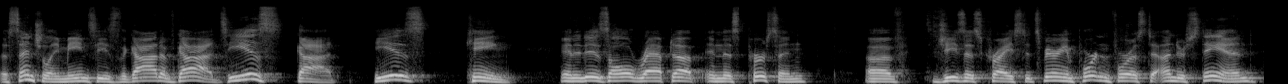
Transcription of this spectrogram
essentially means he's the God of gods. He is God, he is king. And it is all wrapped up in this person of Jesus Christ. It's very important for us to understand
